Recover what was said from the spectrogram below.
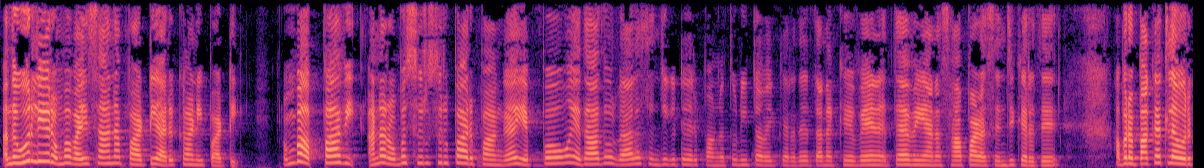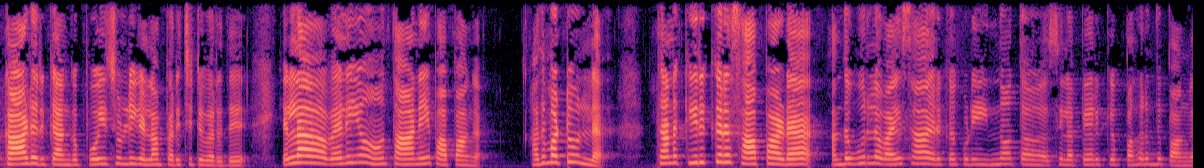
அந்த ஊர்லேயே ரொம்ப வயசான பாட்டி அருக்காணி பாட்டி. ரொம்ப அப்பாவி ஆனால் ரொம்ப சுறுசுறுப்பாக இருப்பாங்க. எப்போவும் ஏதாவது ஒரு வேலை செஞ்சுக்கிட்டே இருப்பாங்க. துணி துவைக்கிறது தனக்கு வே தேவையான சாப்பாடை செஞ்சுக்கிறது. அப்புறம் பக்கத்தில் ஒரு காடு இருக்குது அங்கே போய் சுள்ளிகள்லாம் பறிச்சிட்டு வருது. எல்லா வேலையும் தானே பார்ப்பாங்க. அது மட்டும் இல்லை தனக்கு இருக்கிற சாப்பாடை அந்த ஊரில் வயசாக இருக்கக்கூடிய இன்னொருத்த சில பேருக்கு பகிர்ந்துப்பாங்க.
